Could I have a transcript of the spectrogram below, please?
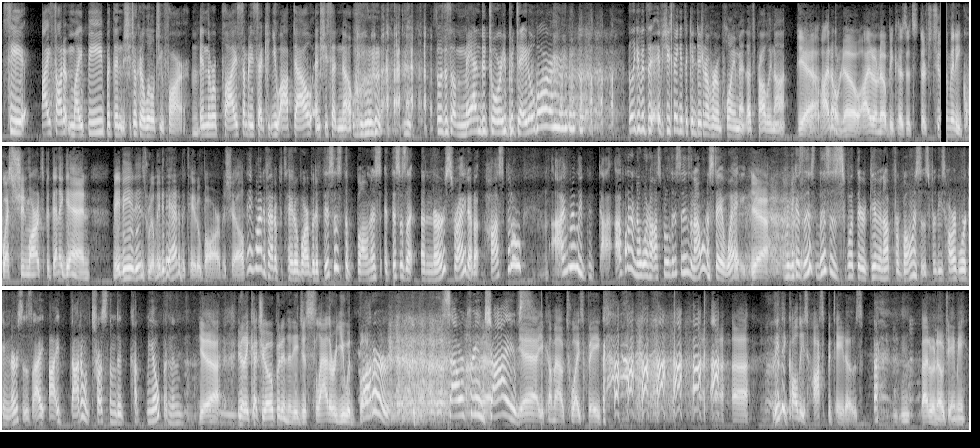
See, I thought it might be, but then she took it a little too far. Mm. In the replies, somebody said, Can you opt out? And she said no. so is this a mandatory potato bar? Like if it's a, if she's saying it's a condition of her employment, that's probably not. Yeah, I don't know. I don't know because it's there's too many question marks. But then again, maybe it is real. Maybe they had a potato bar, Michelle. They might have had a potato bar, but if this is the bonus, if this is a, a nurse, right, at a hospital, I really, I, I want to know what hospital this is, and I want to stay away. Yeah. I mean, because this this is what they're giving up for bonuses for these hardworking nurses. I I, I don't trust them to cut me open and Yeah. You know, they cut you open and then they just slather you with butter. butter, sour cream, chives. Yeah, you come out twice baked. I think they call these hospitatoes. I don't know, Jamie.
